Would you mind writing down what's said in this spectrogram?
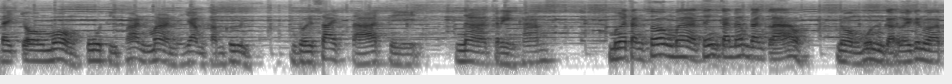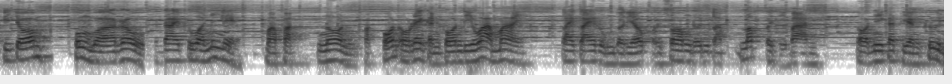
ได้จองมองผู้ที่ผ่านม่านในย่ำคำคืน โดยสายตาที่ นาเกรงขาม เมื่อทั้งสองมาถึงการน้ำดังกล่าวน้องมุ่นก็เอ่ยกันว่าพี่จอมผมว่าเราได้ตัวนึงแล้วมาปักนอนปักโป้นเอาแรงกันก่อนดีว่าไม่ไกลๆรุมตัวเดียวขอยซองเดินกลับลบไปที่บ้าน ตอนนี้ก็เตียงขึ้น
